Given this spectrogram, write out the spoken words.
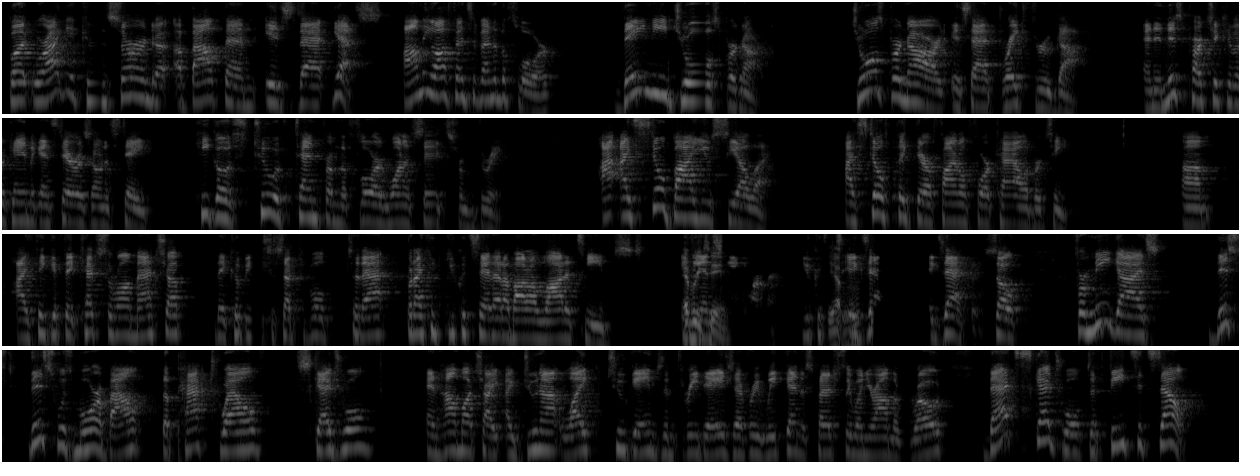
But where I get concerned about them is that, yes, on the offensive end of the floor, they need Jules Bernard. Jules Bernard is that breakthrough guy. And in this particular game against Arizona State, he goes two of 10 from the floor and one of six from three. I, I still buy UCLA. I still think they're a Final Four caliber team. Um, I think if they catch the wrong matchup, they could be susceptible to that. But I think you could say that about a lot of teams. Every team. You could yep. exactly exactly. So for me, guys, this this was more about the Pac-12 schedule and how much I, I do not like two games in three days every weekend, especially when you're on the road. That schedule defeats itself.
